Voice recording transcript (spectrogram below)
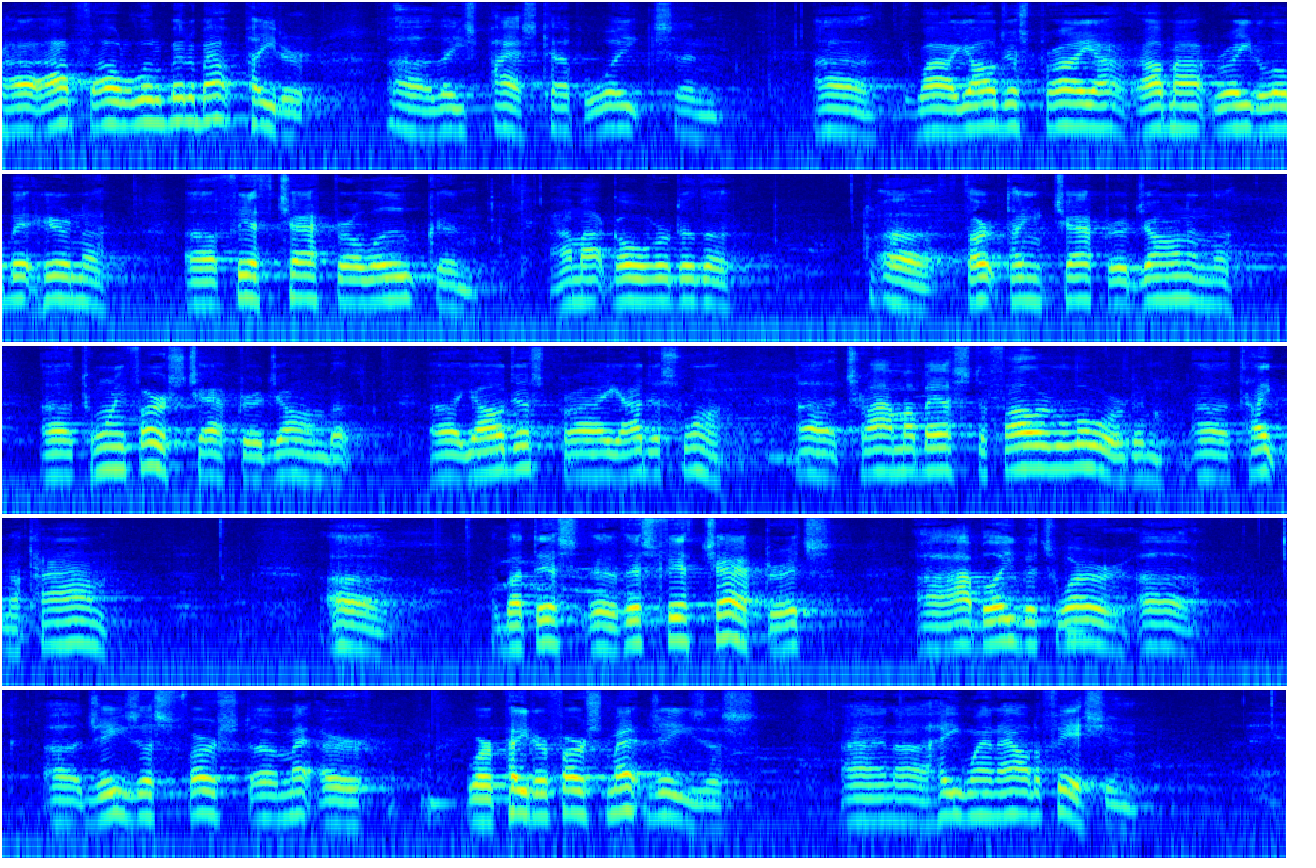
uh, I've thought a little bit about Peter uh, these past couple weeks. And uh, while y'all just pray, I, I might read a little bit here in the uh, fifth chapter of Luke, and I might go over to the uh, 13th chapter of John and the uh, 21st chapter of John. But uh, y'all just pray. I just want to uh, try my best to follow the Lord and uh, take my time. Uh, but this this fifth chapter, it's I believe it's where Jesus first met, or where Peter first met Jesus, and he went out a fishing,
